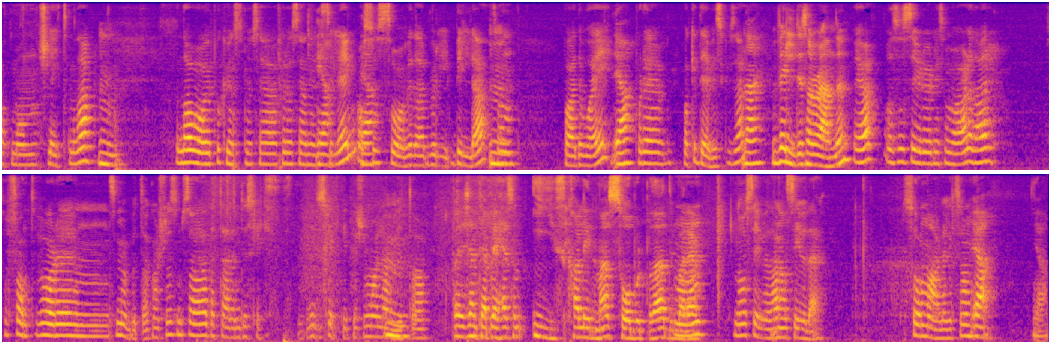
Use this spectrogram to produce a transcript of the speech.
at man sliter med det? Mm. Men da var vi på Kunstmuseet for å se en Ja, utstilling, og ja. så så vi det bildet. Mm. Sånn by the way. Ja. For det var ikke det vi skulle se. Nei, veldig sånn random. Ja, Og så sier du liksom Hva er det der? Så fant, vi, var det hun som jobbet der, kanskje, som sa dette er en dysleks, en dyslektiker som har laget og Og jeg kjente jeg ble helt sånn iskald inni meg og så bort på deg. Du bare mm, Nå sier vi det. Nå sier vi det. Sånn er det, liksom. Ja. ja.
